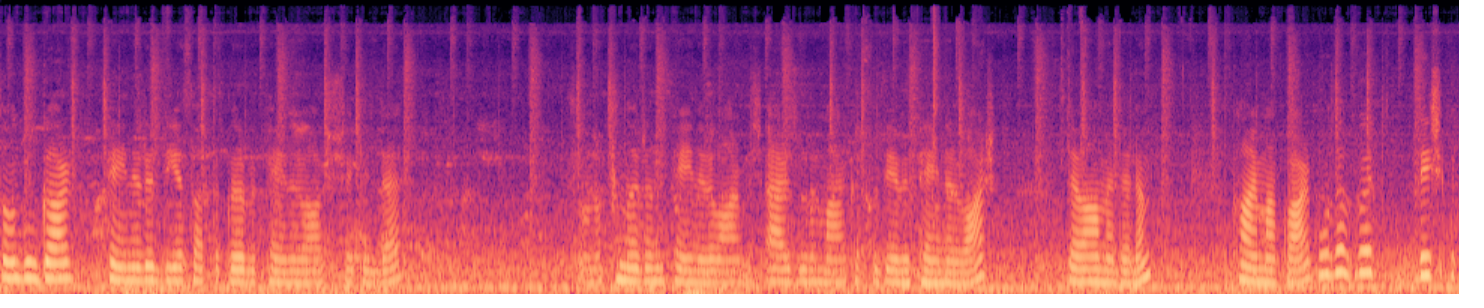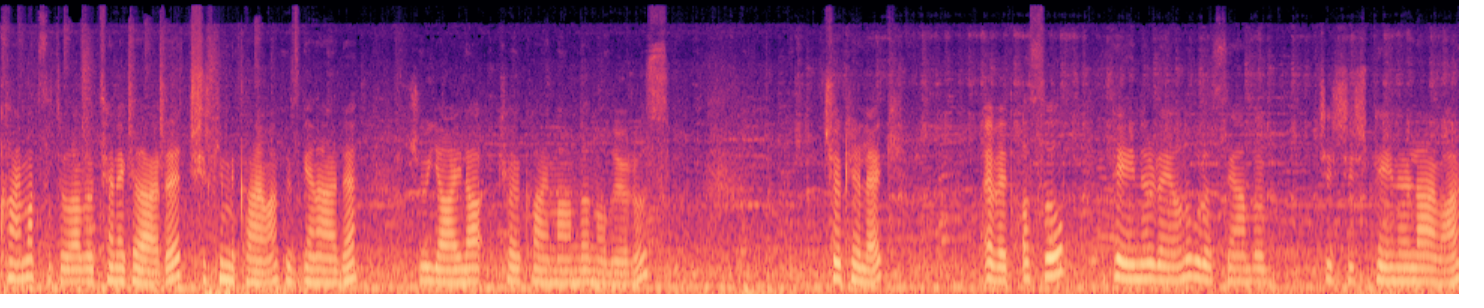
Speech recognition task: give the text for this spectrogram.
Sonra Bulgar peyniri diye sattıkları bir peynir var şu şekilde. Sonra Pınar'ın peyniri varmış. Erzurum markası diye bir peynir var. Devam edelim. Kaymak var. Burada böyle değişik bir kaymak satıyorlar böyle tenekelerde. Çirkin bir kaymak. Biz genelde şu yayla köy kaymağından alıyoruz. Çökelek. Evet asıl peynir reyonu burası yani böyle çeşit çeşit peynirler var.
